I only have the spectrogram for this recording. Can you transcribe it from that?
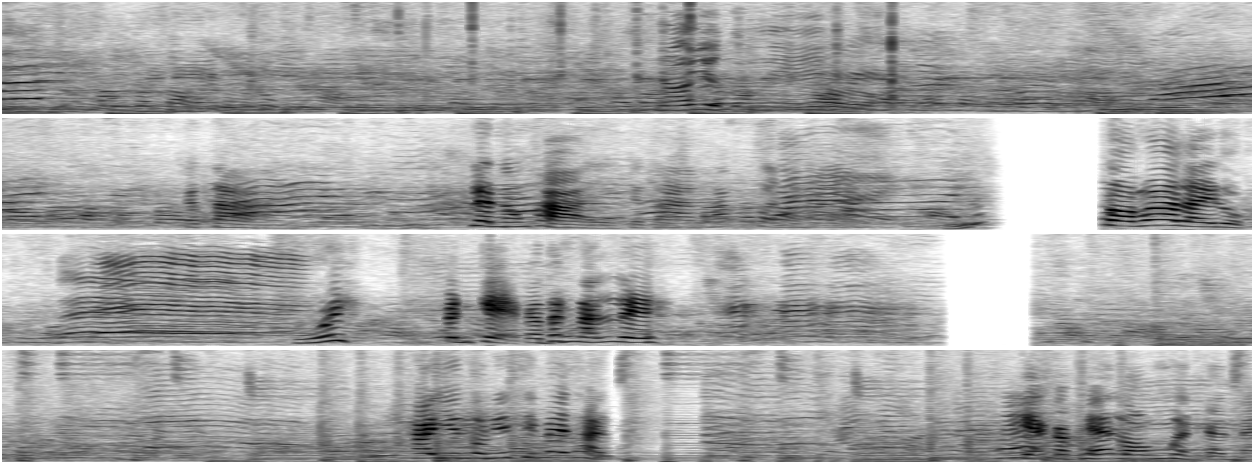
ดีๆเดี๋ยวมันตกน้องอยู่ตรงนี้ กระต่ายเพื่อนน้องพายกระต่ายพักก่อนได้ไหมอะร้องว่าอะไรลูกแดอุ้ยเป็นแกะกันทั้งนั้นเลย ยยืนตรงนี้สิแม่ถ่ายแกะกับแพะร้องเหมือนกันไหม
